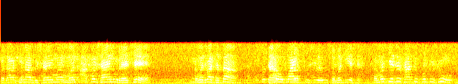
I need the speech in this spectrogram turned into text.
પદાર્થોના વિષયમાં મન આકર્ષાયેલું રહે છે. સમજવા છતાં તો તેનો ઉપાય શું શું એવું સમજીએ છે? સમજીએ છે સાચું ખોટું શું?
